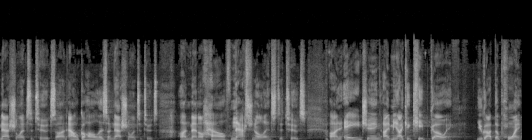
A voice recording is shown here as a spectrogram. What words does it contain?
National Institutes on Alcoholism, National Institutes on Mental Health, National Institutes on Aging. I mean, I could keep going. You got the point.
